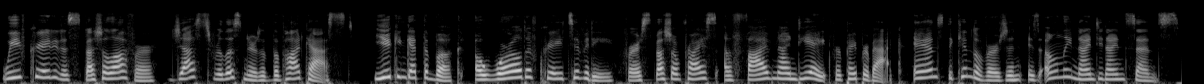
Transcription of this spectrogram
We've created a special offer just for listeners of the podcast. You can get the book A World of Creativity for a special price of $5.98 for paperback, and the Kindle version is only 99 cents.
